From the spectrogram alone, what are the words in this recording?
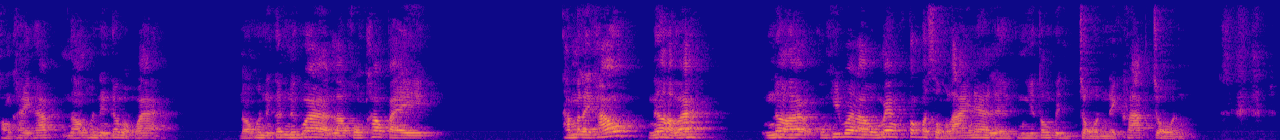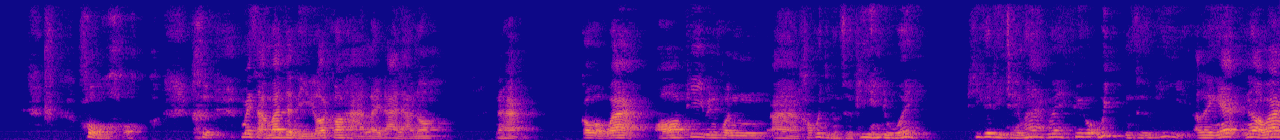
ของใครครับ น้องคนหนึงก็บอกว่า น้องคนหนึงก็นึกว่าเราคงเข้าไปทำอะไรเขาเนกออกไหมเนกอะคงคิดว่าเราแม่งต้องประสงค์ร้ายแน่เลยมึงจะต้องเป็นโจรในคราบโจรโอ้โห คือไม่สามารถจะหนีรอดข้อหาอะไรได้แล้วเนาะนะฮะก็บอกว่าอ๋อพี่เป็นคนอ่าเขาก็หยิบหนังสือพี่ให้ดูเว้ยพี่ก็ดีใจมากเว้ยพี่ก็อุ๊ยหนังสือพี่อะไรเงี้ยนึกออกว่า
